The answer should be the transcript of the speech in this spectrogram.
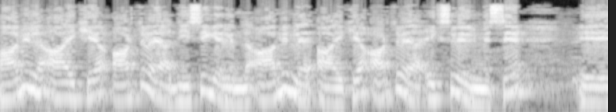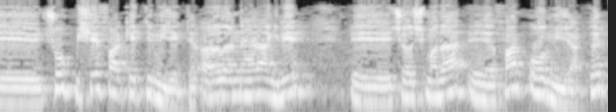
A1 ile A2'ye artı veya DC gerilimde A1 ile A2'ye artı veya eksi verilmesi e, çok bir şey fark ettirmeyecektir. Aralarında herhangi bir e, çalışmada e, fark olmayacaktır.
